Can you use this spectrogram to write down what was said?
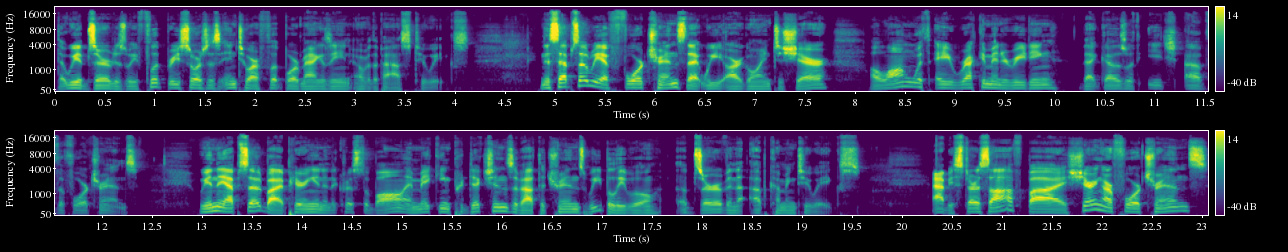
that we observed as we flipped resources into our Flipboard magazine over the past two weeks. In this episode, we have four trends that we are going to share, along with a recommended reading that goes with each of the four trends. We end the episode by peering into the crystal ball and making predictions about the trends we believe we'll observe in the upcoming two weeks. Abby, start us off by sharing our four trends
